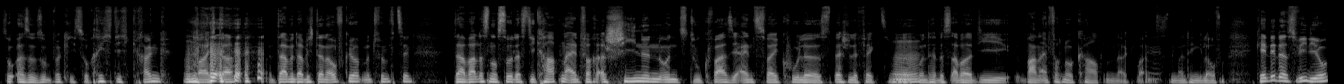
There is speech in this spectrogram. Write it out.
So, also so wirklich so richtig krank war ich da. Und damit habe ich dann aufgehört mit 15. Da war das noch so, dass die Karten einfach erschienen und du quasi ein, zwei coole Special Effects im Mhm. Hintergrund hattest, aber die waren einfach nur Karten, da war ist niemand hingelaufen. Kennt ihr das Video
